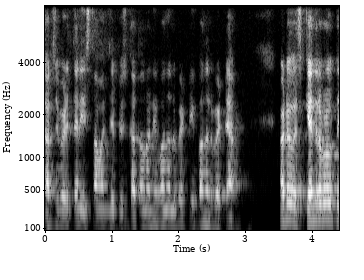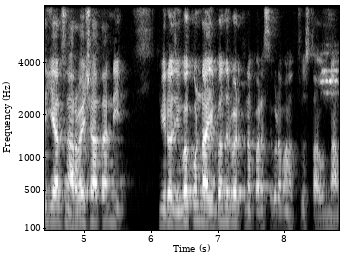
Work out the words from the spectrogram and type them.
ఖర్చు పెడితేనే ఇస్తామని చెప్పేసి గతంలో నిబంధనలు పెట్టి ఇబ్బందులు పెట్టారు. కాబట్టి కేంద్ర ప్రభుత్వం ఇవ్వాల్సిన అరవై శాతాన్ని ఈరోజు ఇవ్వకుండా ఇబ్బందులు పెడుతున్న పరిస్థితి కూడా మనం చూస్తూ ఉన్నాం.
